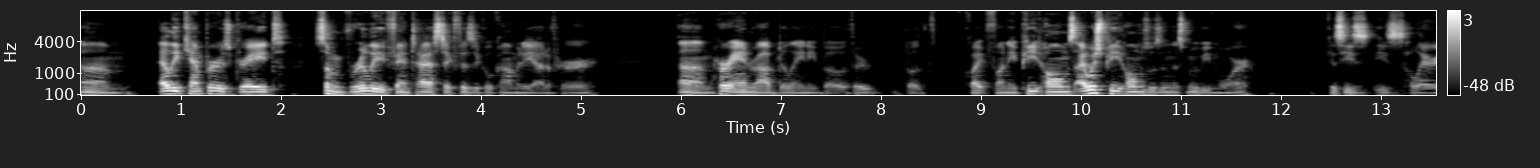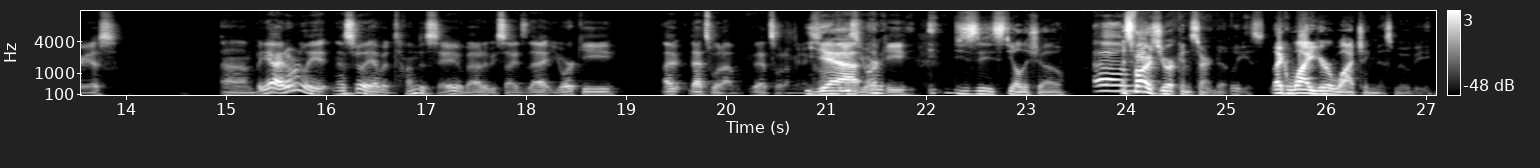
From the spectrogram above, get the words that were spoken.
Um ellie kemper is great. Some really fantastic physical comedy out of her. Um, her and Rob Delaney both are both quite funny. Pete Holmes, I wish Pete Holmes was in this movie more because he's he's hilarious. Um, but yeah, I don't really necessarily have a ton to say about it besides that. Yorkie, I that's what I'm that's what I'm gonna call Yeah, I mean- Yorkie. Does he steal the show? Um, As far as you're concerned, at least. Like why you're watching this movie.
